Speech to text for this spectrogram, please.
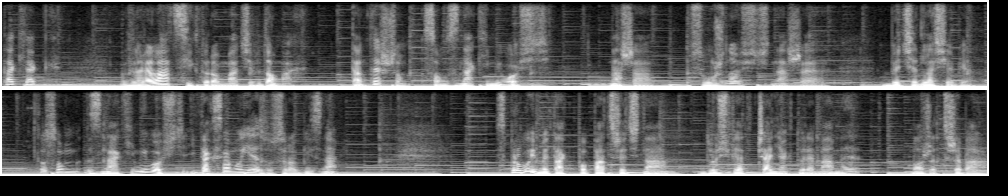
Tak jak w relacji, którą macie w domach. Tam też są, są znaki miłości. Nasza usłużność, nasze bycie dla siebie to są znaki miłości. I tak samo Jezus robi z nami. Spróbujmy tak popatrzeć na doświadczenia, które mamy. Może trzeba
